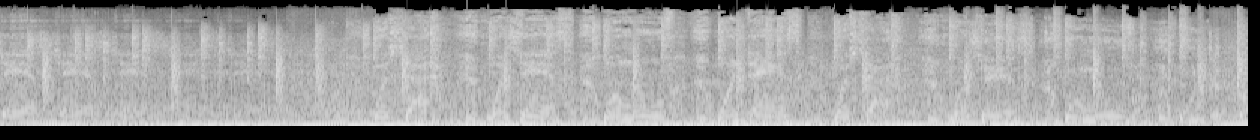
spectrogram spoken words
Chance, chance, chance, chance. One shot, one chance, one move, one dance, one shot, one chance, one move, one dance.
